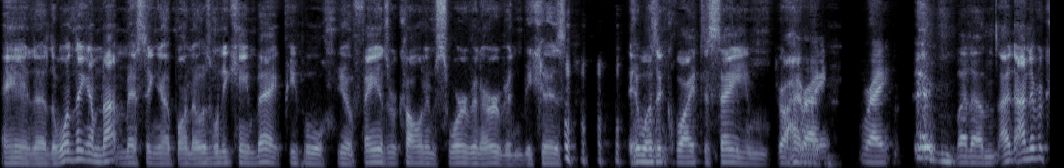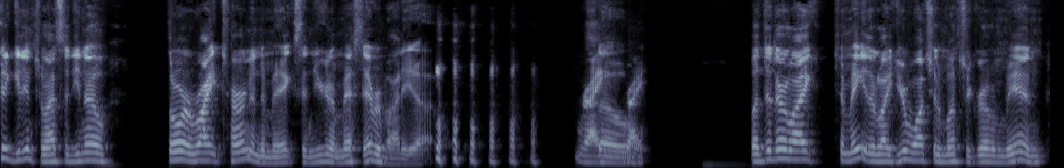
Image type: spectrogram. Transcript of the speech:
And uh, the one thing I'm not messing up on though is when he came back, people, you know, fans were calling him Swerving Irvan because it wasn't quite the same driver. Right. Right. but um, I, I never could get into it. I said, you know, throw a right turn in the mix and you're going to mess everybody up. right. So- right. But then they're like, to me, they're like, you're watching a bunch of grown men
